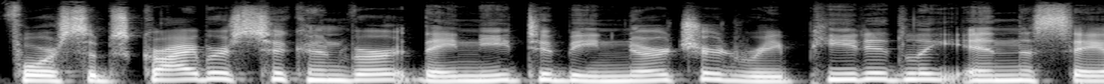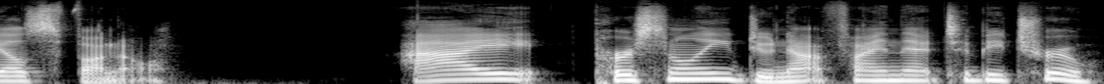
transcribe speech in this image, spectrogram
for subscribers to convert, they need to be nurtured repeatedly in the sales funnel. I personally do not find that to be true.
